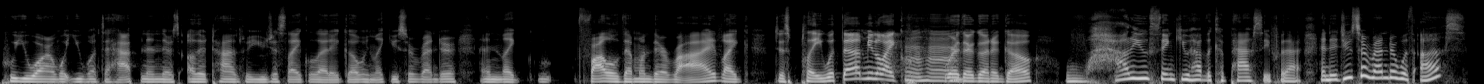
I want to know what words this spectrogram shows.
who you are and what you want to happen. And there's other times where you just like let it go and like you surrender and like follow them on their ride, like just play with them. You know, like where they're gonna go. How do you think you have the capacity for that? And did you surrender with us?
